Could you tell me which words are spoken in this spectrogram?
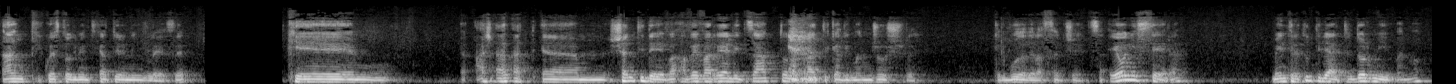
anche questo dimenticato in inglese, che um, Shantideva aveva realizzato la pratica di Manjushri, che è il Buddha della saggezza, e ogni sera, mentre tutti gli altri dormivano,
